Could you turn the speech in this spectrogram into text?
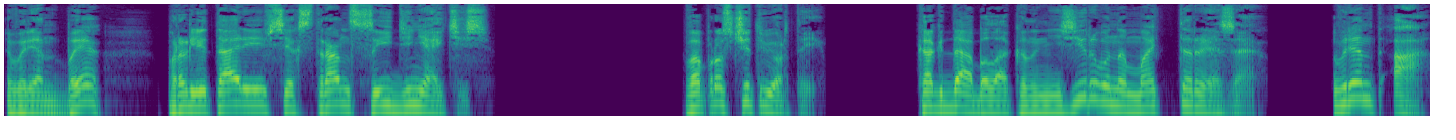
Вариант Б. Пролетарии всех стран, соединяйтесь. Вопрос четвертый. Когда была канонизирована мать Тереза? Вариант А.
